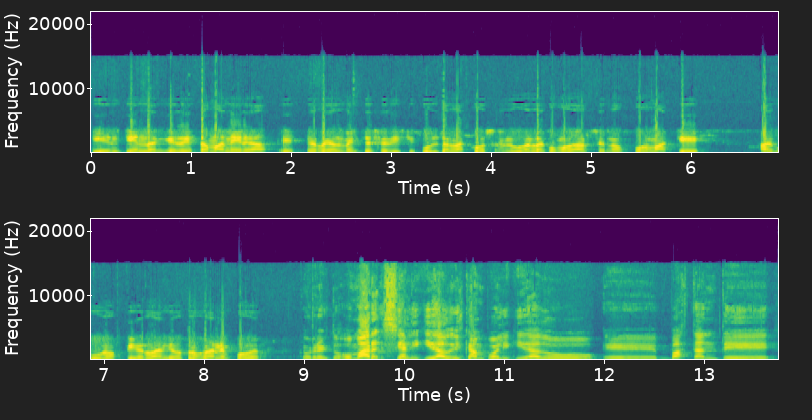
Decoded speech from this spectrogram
y entiendan que de esta manera este, realmente se dificultan las cosas en lugar de acomodarse, ¿no? Por más que algunos pierdan y otros ganen poder. Correcto. Omar, se ha liquidado, el campo ha liquidado eh, bastante,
